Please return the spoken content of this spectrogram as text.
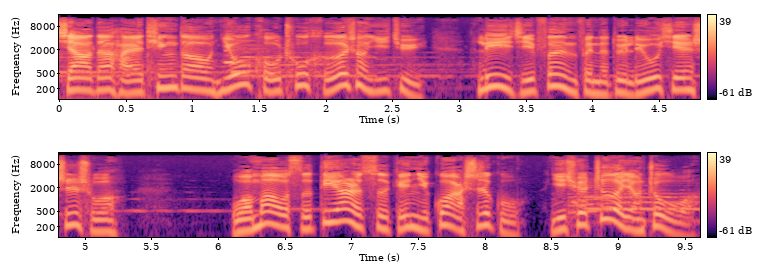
夏德海听到“牛口出和尚”一句，立即愤愤地对刘仙师说：“我冒死第二次给你挂尸骨，你却这样咒我。”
